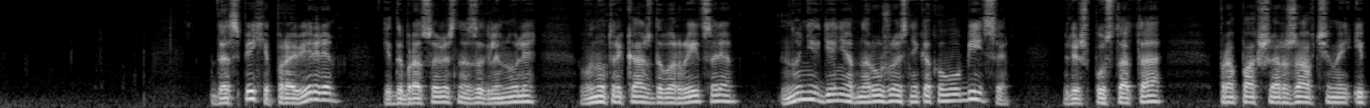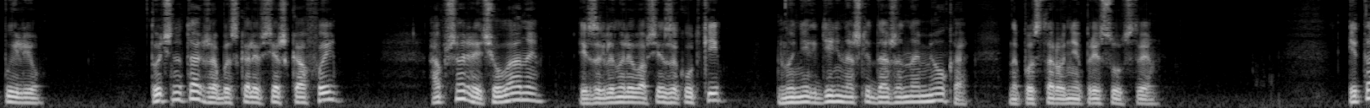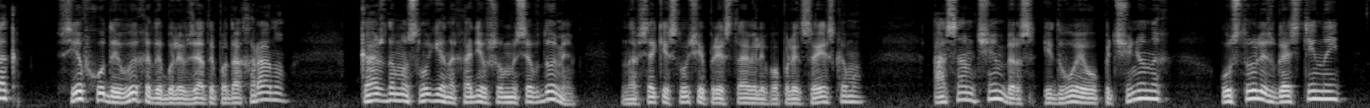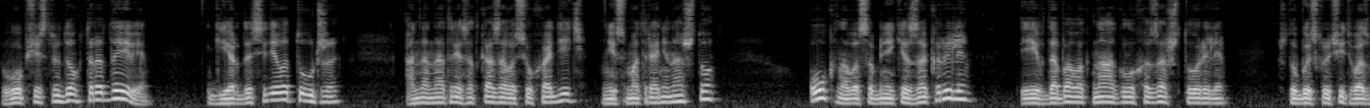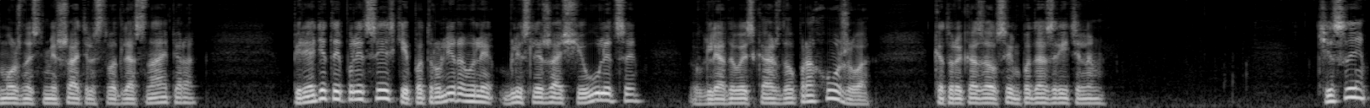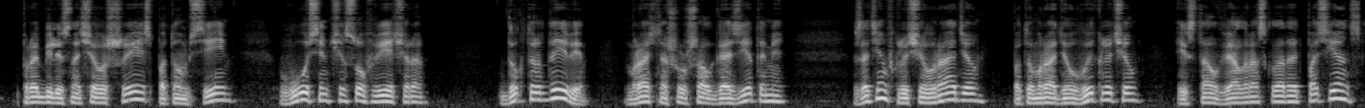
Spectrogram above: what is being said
Доспехи проверили и добросовестно заглянули внутрь каждого рыцаря, но нигде не обнаружилось никакого убийцы, лишь пустота, пропахшая ржавчиной и пылью. Точно так же обыскали все шкафы, обшарили чуланы и заглянули во все закутки, но нигде не нашли даже намека на постороннее присутствие. Итак, все входы и выходы были взяты под охрану, каждому слуге, находившемуся в доме, на всякий случай приставили по полицейскому, а сам Чемберс и двое его подчиненных устроились в гостиной в обществе доктора Дэви. Герда сидела тут же — она наотрез отказалась уходить, несмотря ни на что. Окна в особняке закрыли и вдобавок наглухо зашторили, чтобы исключить возможность вмешательства для снайпера. Переодетые полицейские патрулировали близлежащие улицы, вглядываясь каждого прохожего, который казался им подозрительным. Часы пробили сначала шесть, потом семь, восемь часов вечера. Доктор Дэви мрачно шуршал газетами, затем включил радио, потом радио выключил и стал вяло раскладывать пасьянс.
